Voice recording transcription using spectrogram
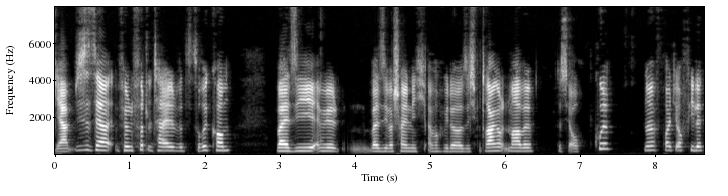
ja, dieses Jahr für ein Viertelteil wird sie zurückkommen, weil sie entweder, weil sie wahrscheinlich einfach wieder sich vertragen hat mit Marvel. Das ist ja auch cool, ne? Freut ja auch viele.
